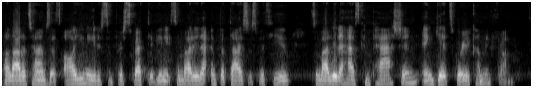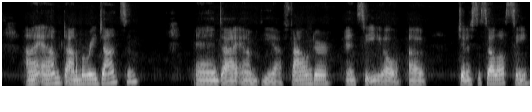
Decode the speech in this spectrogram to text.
A lot of times that's all you need is some perspective. You need somebody that empathizes with you, somebody that has compassion and gets where you're coming from. I am Donna Marie Johnson, and I am the uh, founder and CEO of Genesis LLC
